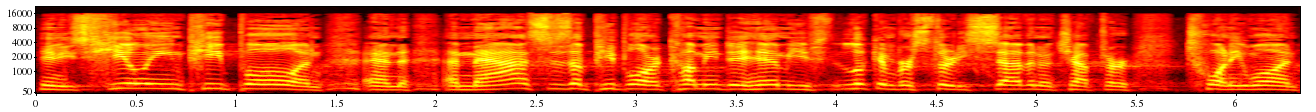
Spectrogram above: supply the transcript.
and he's healing people, and, and, and masses of people are coming to him. You look in verse 37 of chapter 21,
